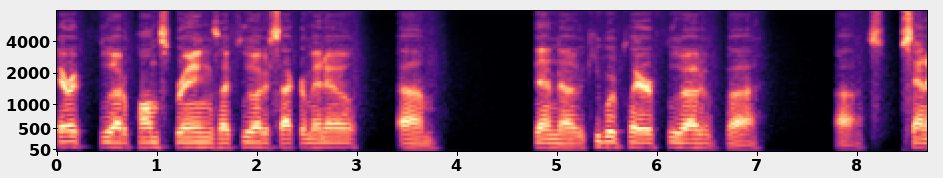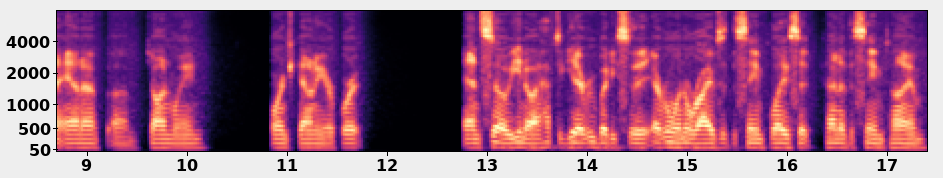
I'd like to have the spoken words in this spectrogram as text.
Eric flew out of Palm Springs. I flew out of Sacramento. Um, then uh, the keyboard player flew out of uh, uh, Santa Ana, um, John Wayne, Orange County Airport. And so, you know, I have to get everybody so that everyone arrives at the same place at kind of the same time.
